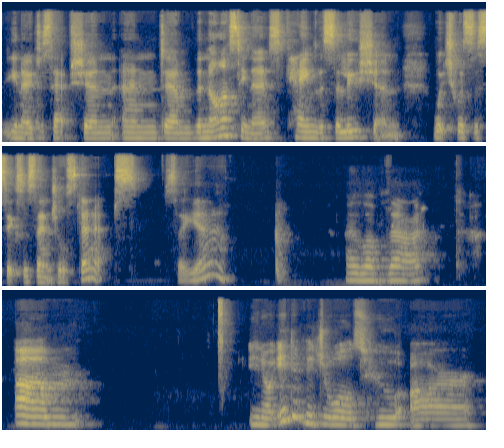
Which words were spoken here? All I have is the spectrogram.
you know, deception and um, the nastiness came the solution, which was the six essential steps. So yeah, I love that. Um, you know, individuals who are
